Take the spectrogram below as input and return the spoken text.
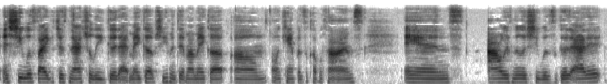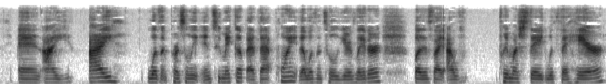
And she was like just naturally good at makeup. She even did my makeup um, on campus a couple times and I always knew that she was good at it. And I I wasn't personally into makeup at that point. That wasn't until years later. But it's like I pretty much stayed with the hair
